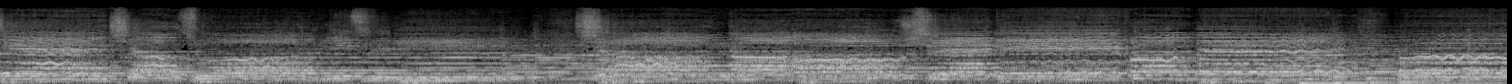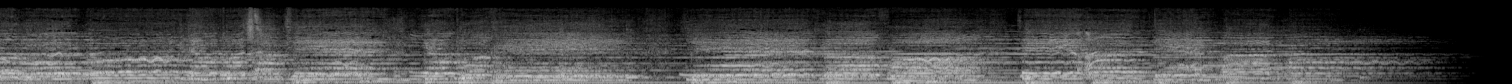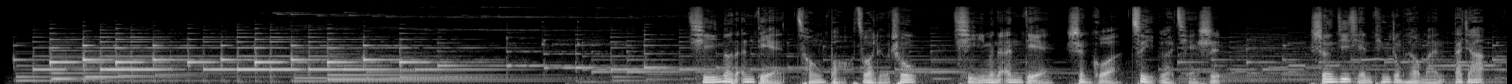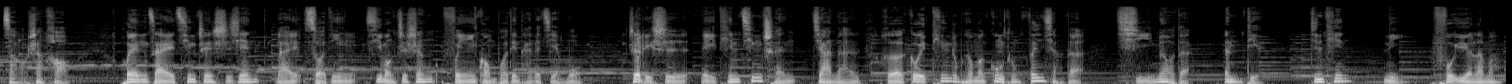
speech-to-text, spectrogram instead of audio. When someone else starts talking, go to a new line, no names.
坚强做。奇妙的恩典从宝座流出，奇妙的恩典胜过罪恶前世。收音机前听众朋友们，大家早上好，欢迎在清晨时间来锁定希望之声福音广播电台的节目。这里是每天清晨迦南和各位听众朋友们共同分享的奇妙的恩典。今天你赴约了吗？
